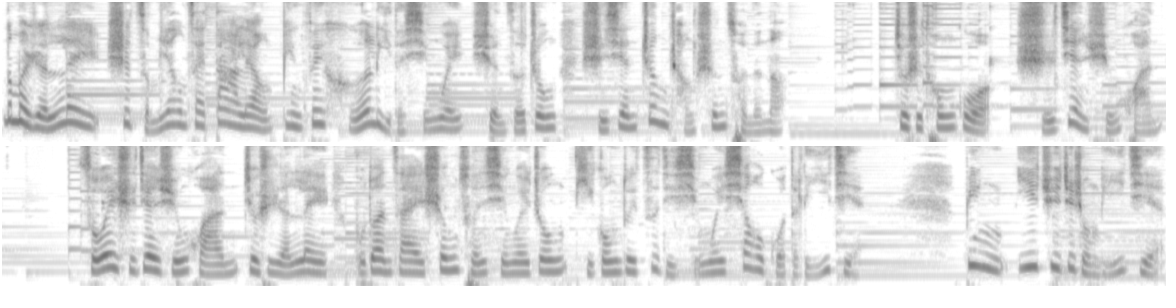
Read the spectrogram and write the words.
那么人类是怎么样在大量并非合理的行为选择中实现正常生存的呢？就是通过实践循环。所谓实践循环，就是人类不断在生存行为中提供对自己行为效果的理解，并依据这种理解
